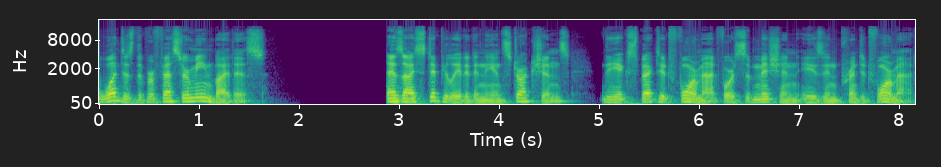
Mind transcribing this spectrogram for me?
What does the professor mean by this? As I stipulated in the instructions, the expected format for submission is in printed format.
